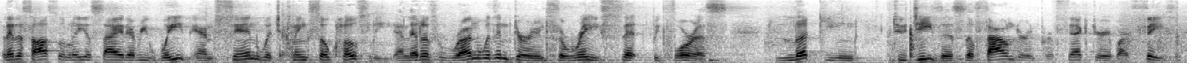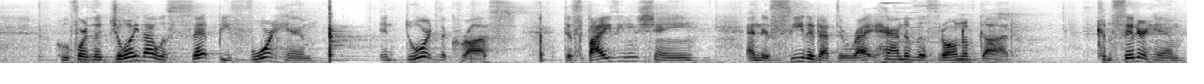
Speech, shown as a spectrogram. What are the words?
let us also lay aside every weight and sin which clings so closely, and let us run with endurance the race set before us looking to Jesus, the founder and perfecter of our faith, who for the joy that was set before him endured the cross, despising the shame, and is seated at the right hand of the throne of God. Consider him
